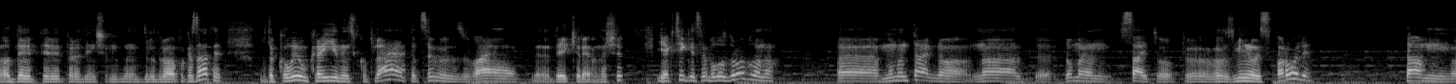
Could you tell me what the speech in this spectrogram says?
одне перед, перед іншим друг друга показати. Тобто, коли українець купляє, то це визиває е, деякі ревнощі. Як тільки це було зроблено, е, моментально на е, домен сайту е, змінилися паролі. Там е,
